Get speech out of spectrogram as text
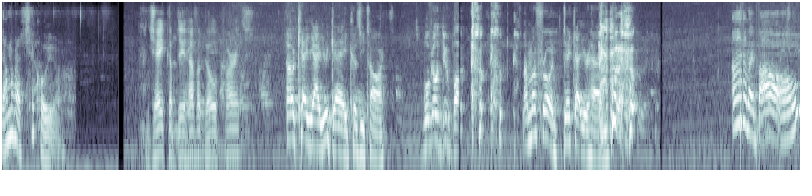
I'm gonna tickle you. Jacob, do you have a go kart? Okay, yeah, you're gay because you talked. We'll go do bo- I'm gonna throw a dick at your head. oh, my ball.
